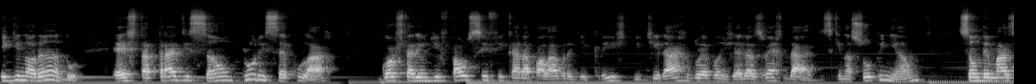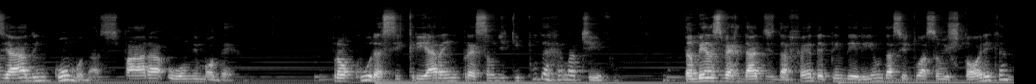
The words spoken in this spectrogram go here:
ignorando esta tradição plurissecular, gostariam de falsificar a palavra de Cristo e tirar do Evangelho as verdades que, na sua opinião, são demasiado incômodas para o homem moderno. Procura-se criar a impressão de que tudo é relativo. Também as verdades da fé dependeriam da situação histórica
